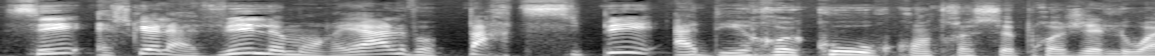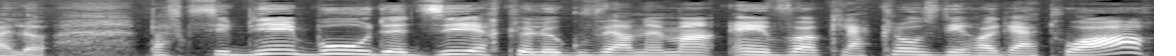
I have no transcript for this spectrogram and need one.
c'est est-ce que la ville de Montréal va participer à des recours contre ce projet de loi-là? Parce que c'est bien beau de dire que le gouvernement invoque la clause dérogatoire.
